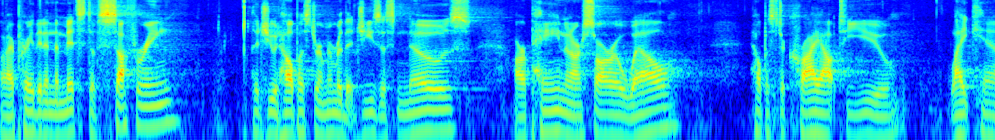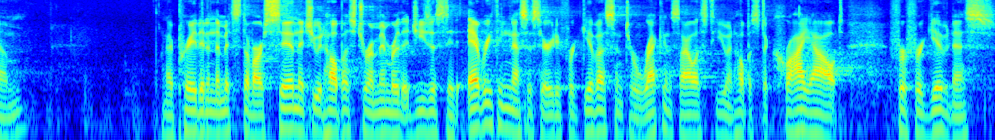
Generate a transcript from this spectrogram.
Lord, I pray that in the midst of suffering, that you would help us to remember that Jesus knows our pain and our sorrow well. Help us to cry out to you like him. And I pray that in the midst of our sin, that you would help us to remember that Jesus did everything necessary to forgive us and to reconcile us to you and help us to cry out for forgiveness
